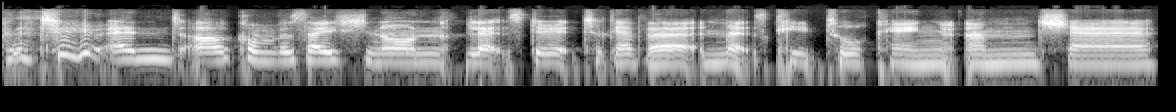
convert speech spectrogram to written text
to end our conversation on. Let's do it together and let's keep talking and share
